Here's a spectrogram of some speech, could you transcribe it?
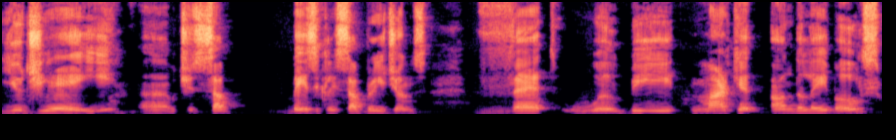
UGA, uh, which is sub basically sub regions that will be marked on the labels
